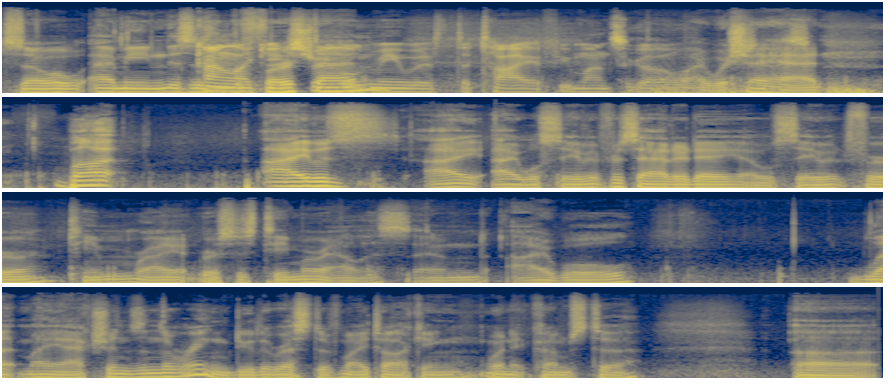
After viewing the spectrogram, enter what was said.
So I mean, this is kind of like you first strangled time. me with the tie a few months ago. Oh, I wish I had. But I was I I will save it for Saturday. I will save it for Team Riot versus Team Morales and I will let my actions in the ring do the rest of my talking when it comes to uh,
